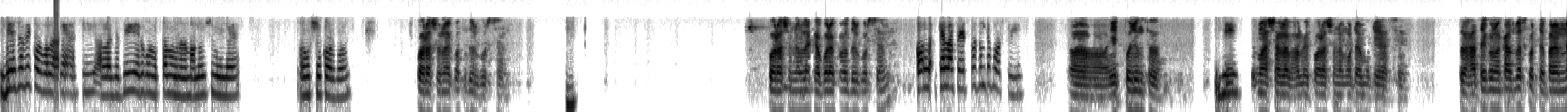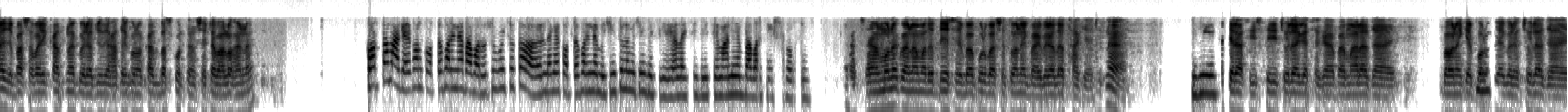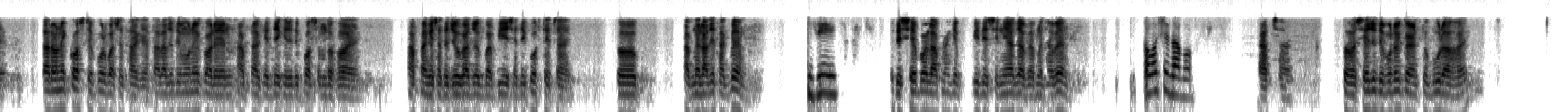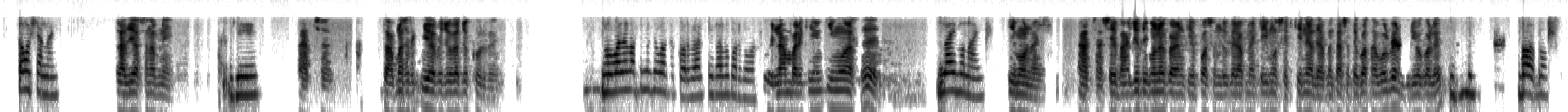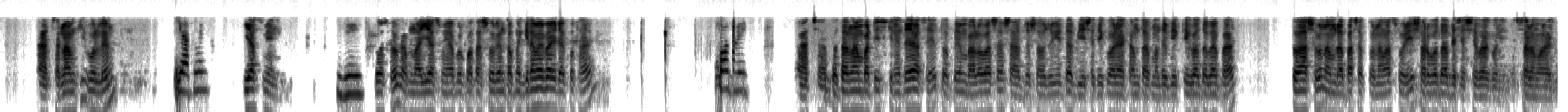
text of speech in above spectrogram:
বিয়ে শাদি করব লাগে আর কি আল্লাহ যদি এরকম একটা মনের মানুষ মিলে অবশ্যই করব। পড়াশোনা কত দূর করছেন পড়াশোনা লেখাপড়া কত দূর করছেন ক্লাস এইট পর্যন্ত পড়ছি। এইট পর্যন্ত? জি। মাশাল্লাহ ভালোই পড়াশোনা মোটামুটি আছে। তো হাতে কোনো কাজ বাজ করতে পারেন না যে বাসা বাড়ি কাজ না করে যদি হাতে কোনো কাজ বাজ করতেন সেটা ভালো হয় না? করতাম আগে এখন করতে পারি না বাবার অসুখ হয়েছে তো এর লাগে করতে পারি না মেশিন ছিল মেশিন বেশি এলআইসি দিয়েছে মানে বাবার চিকিৎসা করছি আচ্ছা মনে করেন আমাদের দেশে বা প্রবাসে তো অনেক ভাই বেড়াদার থাকে ঠিক না? আছে স্ত্রী চলে গেছে গা বা মারা যায় বা অনেকের পরকিয়া করে চলে যায় তারা অনেক কষ্টে প্রবাসে থাকে। তারা যদি মনে করেন আপনাকে দেখে যদি পছন্দ হয় আপনাকে সাথে যোগাযোগ বা বিয়ে শাদী করতে চায় তো আপনি রাজি থাকবেন? জি। যদি সে বলে আপনাকে বিদেশে নিয়ে যাবে আপনি যাবেন? অবশ্যই যাব। আচ্ছা। তো সে যদি মনে করেন একটু বুড়া হয়? সমস্যা নাই। রাজি আছেন আপনি? জি। আচ্ছা। তো আপনার সাথে কীভাবে যোগাযোগ করবে? মোবাইলের মাধ্যমে যোগাযোগ করবে আর কীভাবে করব? ওই নাম্বারে কি ইমো আছে? নাই মো নাই। ইমো নাই। আচ্ছা সে ভাই যদি মনে করেন কি পছন্দ করে আপনার একটা ইমো সেট কিনে দেয় আপনি তার সাথে কথা বলবেন ভিডিও কলে বলব আচ্ছা নাম কি বললেন? ইয়াসমিন। ইয়াসমিন। জি। দর্শক আপনার ইয়াসমিন আপুর কথা শুনলেন তো আপনার গ্রামের বাড়িটা কোথায়? ফজলি। আচ্ছা তো তার নাম্বারটি স্ক্রিনে দেওয়া আছে তো প্রেম ভালোবাসা সাহায্য সহযোগিতা বিয়ে শাদী করে একান্ত আপনাদের ব্যক্তিগত ব্যাপার। তো আসুন আমরা পাঁচ ওয়াক্ত নামাজ পড়ি সর্বদা দেশের সেবা করি। আসসালামু আলাইকুম।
